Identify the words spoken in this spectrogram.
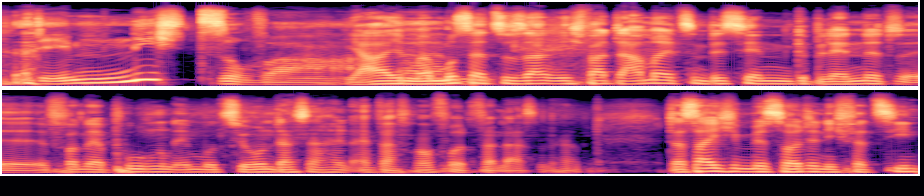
dem nicht so war. Ja, man muss dazu sagen, ich war damals ein bisschen geblendet äh, von der puren Emotion, dass er halt einfach Frankfurt verlassen hat. Das habe ich ihm bis heute nicht verziehen.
